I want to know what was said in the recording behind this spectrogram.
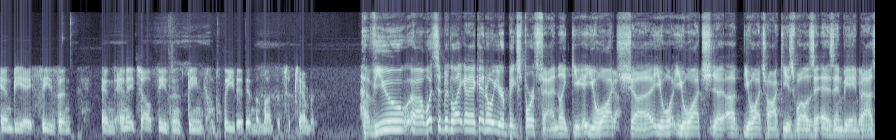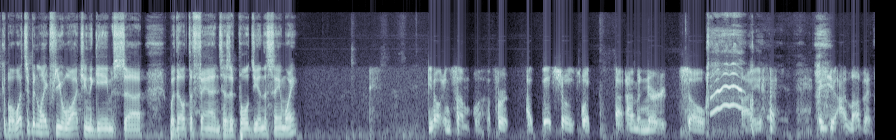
NBA season and NHL seasons being completed in the month of September. Have you? Uh, what's it been like? like? I know you're a big sports fan. Like you, you watch, uh, you you watch, uh, you watch hockey as well as as NBA and basketball. What's it been like for you watching the games uh, without the fans? Has it pulled you in the same way? You know, in some for uh, this shows what I, I'm a nerd, so I. Yeah, I love it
